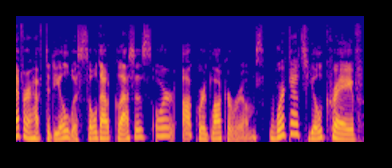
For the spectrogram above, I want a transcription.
never have to deal with sold out classes or awkward locker rooms. Workouts you'll crave,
